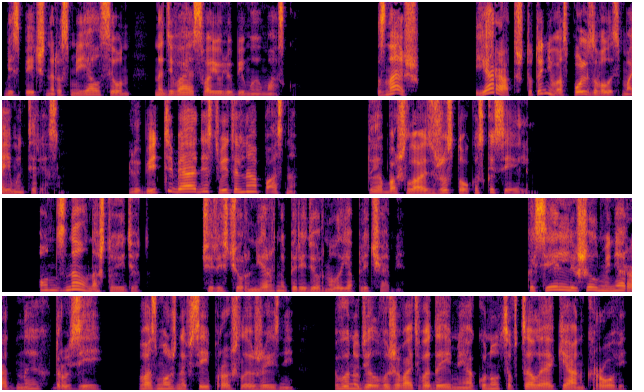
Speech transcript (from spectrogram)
Беспечно рассмеялся он, надевая свою любимую маску. Знаешь, я рад, что ты не воспользовалась моим интересом. Любить тебя действительно опасно. Ты обошлась жестоко с Кассиэлем. Он знал, на что идет. Чересчур нервно передернула я плечами. Кассиэль лишил меня родных, друзей, возможно, всей прошлой жизни, вынудил выживать в Эдеме окунуться в целый океан крови.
